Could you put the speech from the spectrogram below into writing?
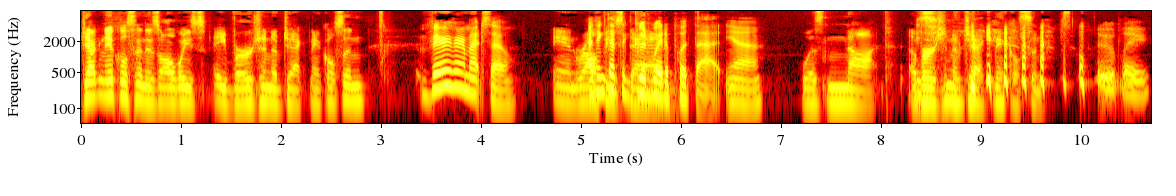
Jack Nicholson is always a version of Jack Nicholson, Very, very much so. and Ralphie's I think that's a good way to put that. Yeah, was not a version of Jack Nicholson. absolutely.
